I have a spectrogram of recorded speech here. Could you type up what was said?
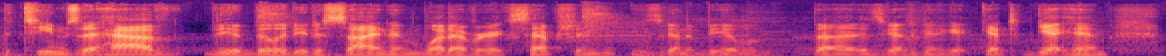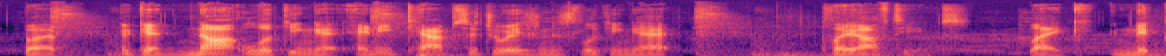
the teams that have the ability to sign him, whatever exception he's going to be able, uh, is going to get, get to get him. But again, not looking at any cap situation, just looking at playoff teams. Like Nick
